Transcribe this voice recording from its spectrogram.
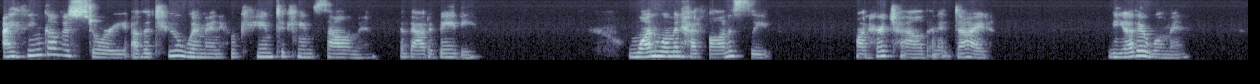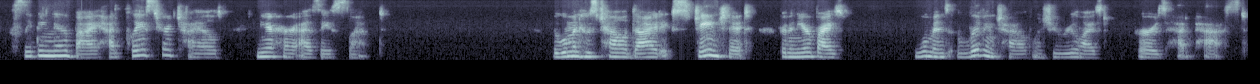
I think of a story of the two women who came to King Solomon about a baby. One woman had fallen asleep on her child and it died. The other woman, sleeping nearby, had placed her child near her as they slept. The woman whose child died exchanged it for the nearby woman's living child when she realized hers had passed.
